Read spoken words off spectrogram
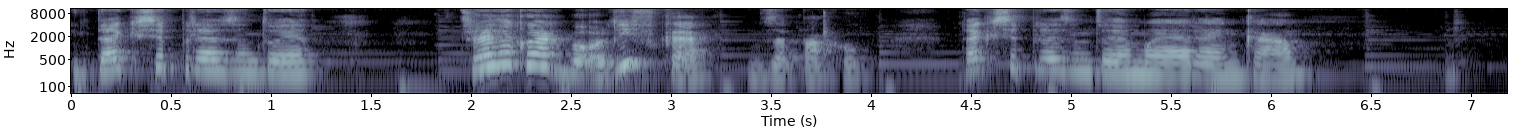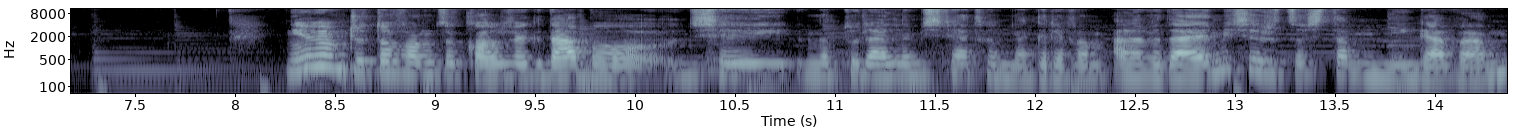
I tak się prezentuje. Czuję taką jakby oliwkę w zapachu. Tak się prezentuje moja ręka. Nie wiem, czy to Wam cokolwiek da, bo dzisiaj naturalnym światłem nagrywam, ale wydaje mi się, że coś tam miga Wam.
